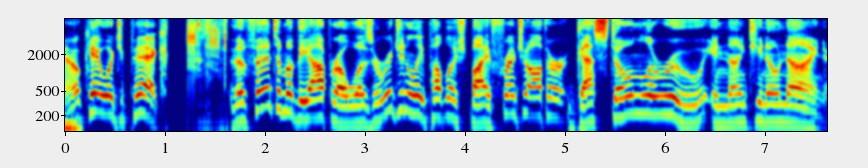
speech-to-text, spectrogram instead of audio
Okay, what'd you pick? The Phantom of the Opera was originally published by French author Gaston Leroux in 1909.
